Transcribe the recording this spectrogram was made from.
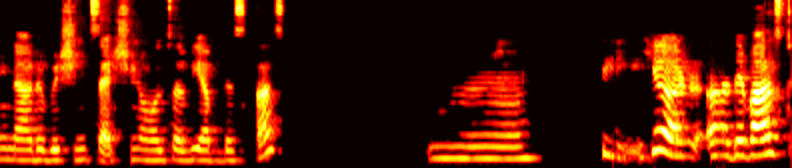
in our revision session also we have discussed. Mm, see, here uh, they've asked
